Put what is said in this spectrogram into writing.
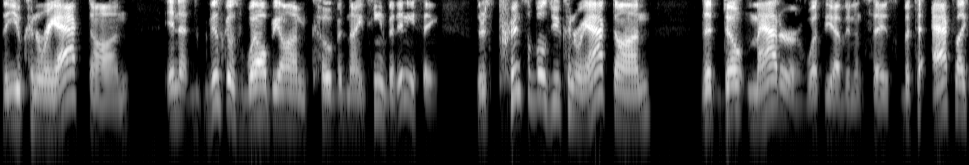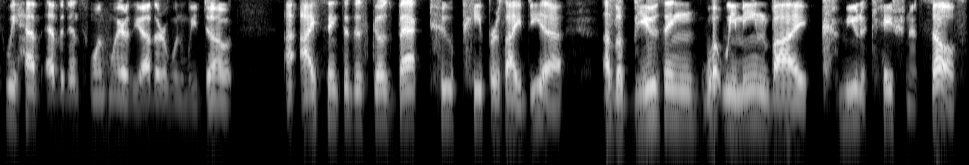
that you can react on. And this goes well beyond COVID nineteen, but anything. There's principles you can react on that don't matter what the evidence says, but to act like we have evidence one way or the other when we don't. I, I think that this goes back to Pieper's idea of abusing what we mean by communication itself,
